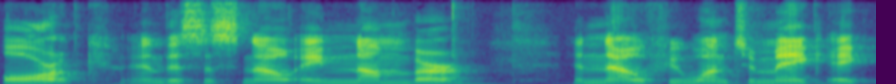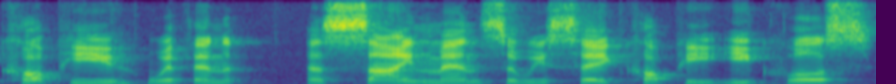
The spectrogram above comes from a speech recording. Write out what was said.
org, and this is now a number. And now if you want to make a copy with an assignment, so we say copy equals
